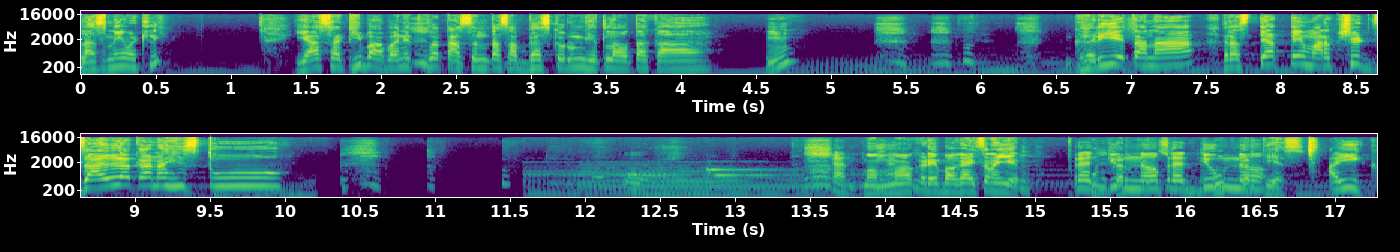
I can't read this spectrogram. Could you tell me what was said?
लाज नाही वाटली? यासाठी बाबाने तुझा तासन तास अभ्यास करून घेतला होता का? हं? घरी येताना रस्त्यात ते मार्कशीट जाळलं का नाहीस तू? मम्माकडे बघायचं नाहीये. प्रद्युम्न प्रद्युम्न. ऐक.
